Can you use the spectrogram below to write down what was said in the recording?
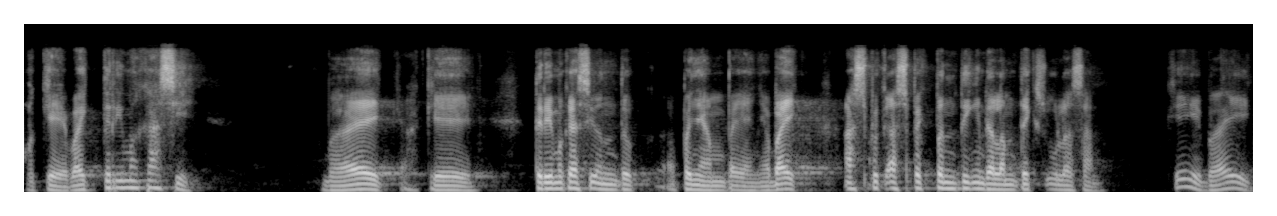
Oke, baik. Terima kasih. Baik, oke. Terima kasih untuk penyampaiannya. Baik, aspek-aspek penting dalam teks ulasan. Oke, baik.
